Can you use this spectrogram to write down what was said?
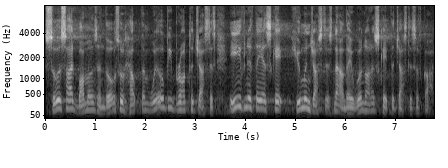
Suicide bombers and those who help them will be brought to justice. Even if they escape human justice now, they will not escape the justice of God.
